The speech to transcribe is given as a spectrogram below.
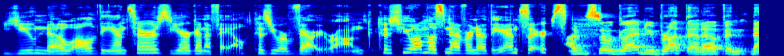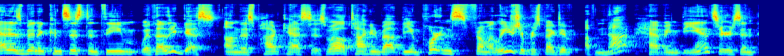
you know all of the answers, you're going to fail because you are very wrong because you almost never know the answers. I'm so glad you brought that up. And that has been a consistent theme with other guests on this podcast as well, talking about the importance from a leadership perspective of not having the answers. And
